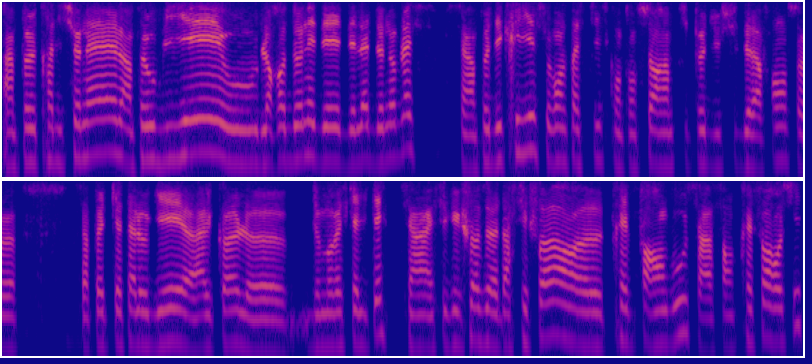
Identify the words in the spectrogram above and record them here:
un peu traditionnels, un peu oubliés ou de leur redonner des, des lettres de noblesse. C'est un peu décrié souvent le pastis quand on sort un petit peu du sud de la France ça peut être catalogué euh, alcool euh, de mauvaise qualité. C'est quelque chose d'assez fort, euh, très fort en goût, ça sent très fort aussi.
